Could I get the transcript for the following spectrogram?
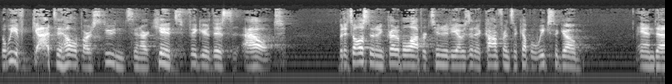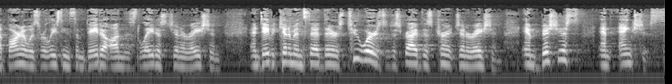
But we have got to help our students and our kids figure this out. But it's also an incredible opportunity. I was at a conference a couple weeks ago and uh, Barna was releasing some data on this latest generation. And David Kinnaman said there's two words to describe this current generation ambitious and anxious.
